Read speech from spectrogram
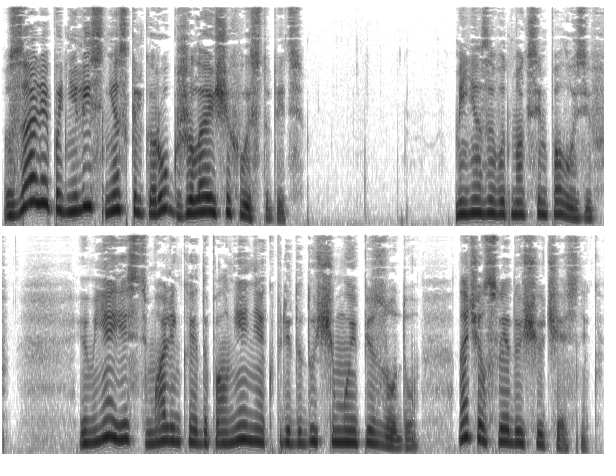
В зале поднялись несколько рук, желающих выступить. «Меня зовут Максим Полозев, и у меня есть маленькое дополнение к предыдущему эпизоду», — начал следующий участник.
